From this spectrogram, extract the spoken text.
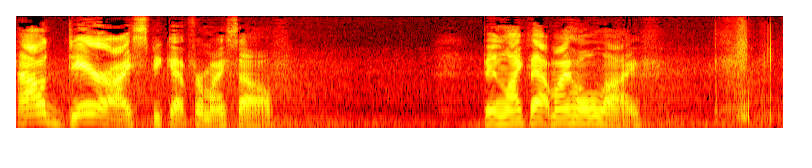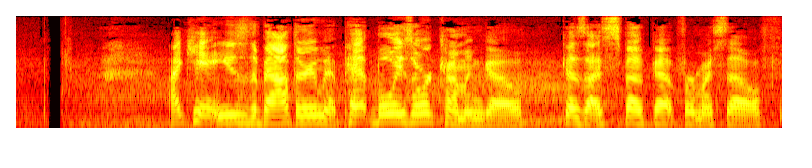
how dare I speak up for myself? Been like that my whole life. I can't use the bathroom at Pep Boys or Kum & Go because I spoke up for myself.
